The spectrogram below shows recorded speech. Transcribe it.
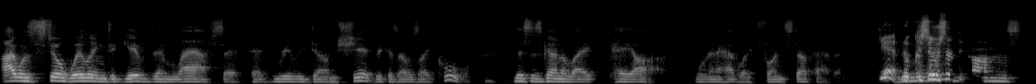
I was still willing to give them laughs at, at really dumb shit because I was like, cool, this is gonna like pay off. We're gonna have like fun stuff happen. Yeah, no, because the there was wizard comes,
